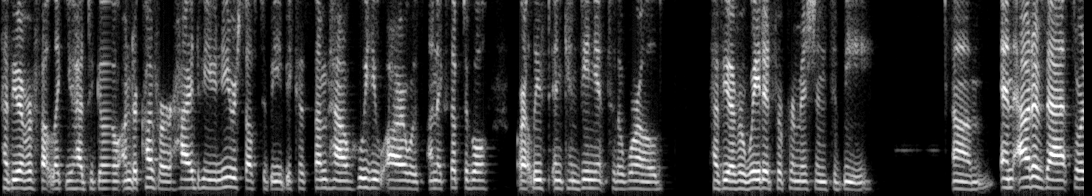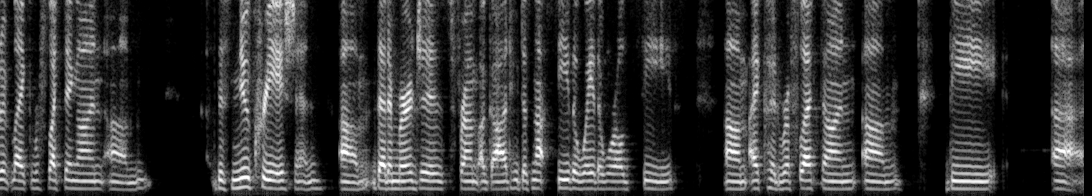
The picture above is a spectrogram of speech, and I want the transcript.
Have you ever felt like you had to go undercover, hide who you knew yourself to be because somehow who you are was unacceptable or at least inconvenient to the world? Have you ever waited for permission to be? Um, and out of that, sort of like reflecting on um, this new creation um, that emerges from a God who does not see the way the world sees. Um, I could reflect on um, the uh,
